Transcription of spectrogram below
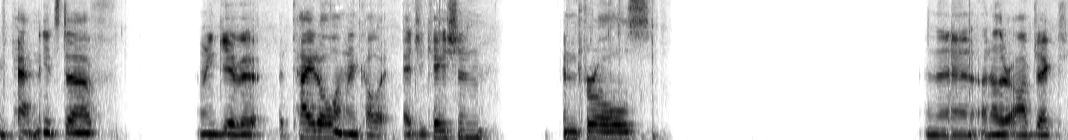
concatenate stuff. I'm going to give it a title. I'm going to call it education controls. And then another object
